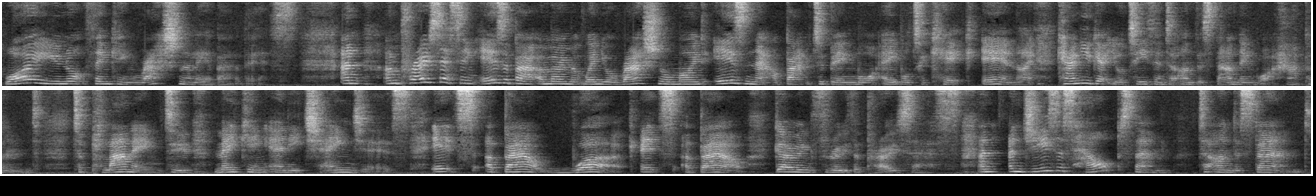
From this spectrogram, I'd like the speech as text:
Why are you not thinking rationally about this? And and processing is about a moment when your rational mind is now back to being more able to kick in. Like can you get your teeth into understanding what happened, to planning, to making any changes? It's about work. It's about going through the process. And and Jesus helps them to understand.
